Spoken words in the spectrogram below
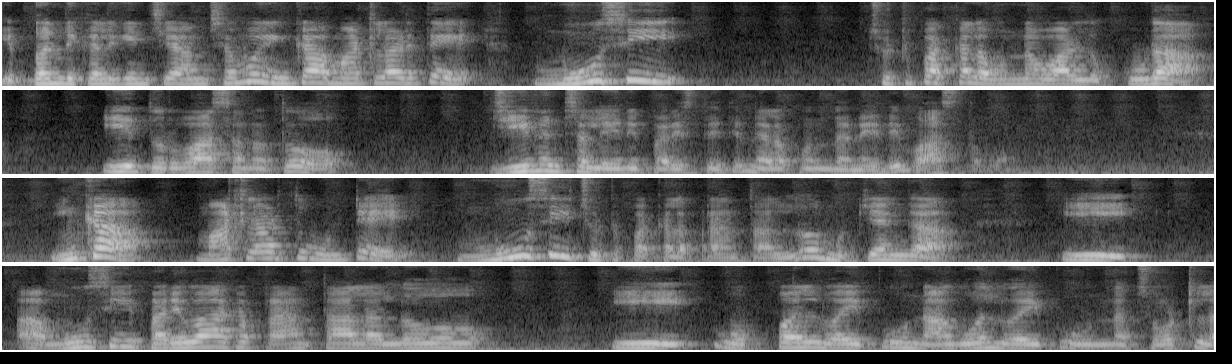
ఇబ్బంది కలిగించే అంశము. ఇంకా మాట్లాడితే మూసి చుట్టుపక్కల ఉన్నవాళ్ళు కూడా ఈ దుర్వాసనతో జీవించలేని పరిస్థితి నెలకొందనేది వాస్తవం. ఇంకా మాట్లాడుతూ ఉంటే మూసీ చుట్టుపక్కల ప్రాంతాల్లో ముఖ్యంగా ఈ ఆ మూసీ పరివాహక ప్రాంతాలలో ఈ ఉప్పల్ వైపు నాగోల్ వైపు ఉన్న చోట్ల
